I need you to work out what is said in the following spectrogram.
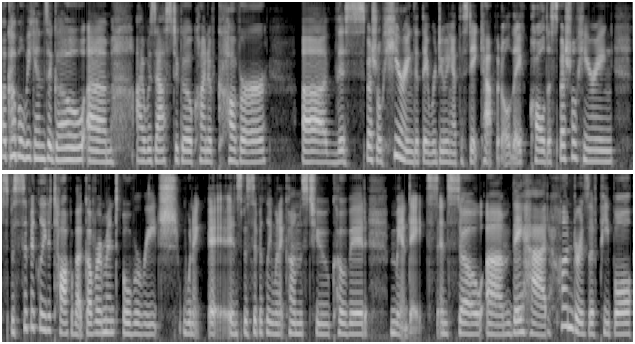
A couple weekends ago, um, I was asked to go kind of cover uh, this special hearing that they were doing at the state capitol. They called a special hearing specifically to talk about government overreach when it, and specifically when it comes to COVID mandates. And so um, they had hundreds of people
